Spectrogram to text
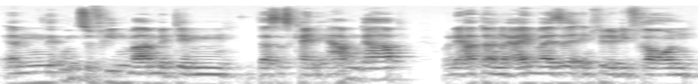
ähm, unzufrieden war mit dem, dass es keine Erben gab Und er hat dann reihenweise entweder die Frauen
